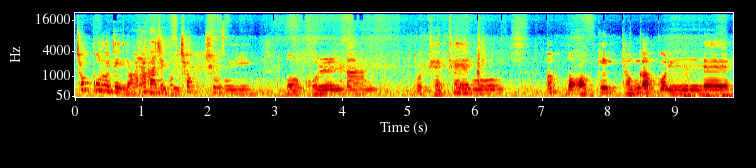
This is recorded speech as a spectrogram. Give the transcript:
첩부로 이제 여러 가지 부위, 척추 부위, 뭐 골반, 또 대퇴부, 어? 뭐 어깨 견갑골 있는데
